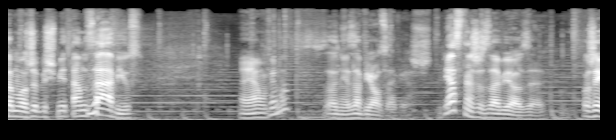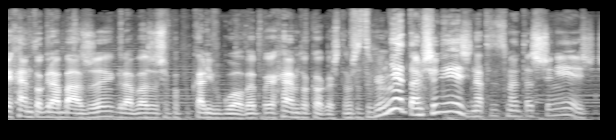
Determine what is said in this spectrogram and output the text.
to może byś mnie tam zawiózł. A ja mówię, no to nie zawiozę, wiesz. Jasne, że zawiozę. Może jechałem do grabarzy, grabarze się popukali w głowę, pojechałem do kogoś tam, wszyscy mówią, nie, tam się nie jeździ, na ten cmentarz się nie jeździ.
